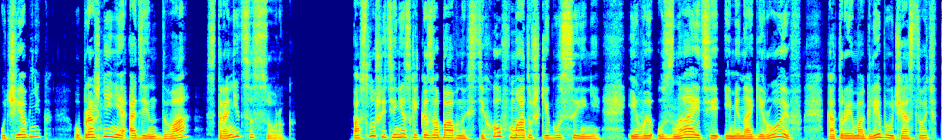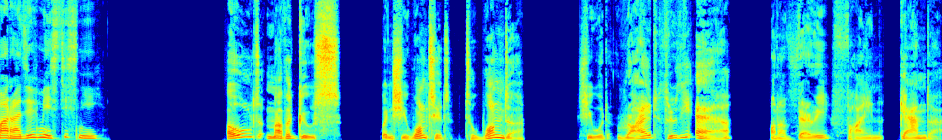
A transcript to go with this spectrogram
Учебник, упражнение 1-2, страница 40. Послушайте несколько забавных стихов матушки Гусыни, и вы узнаете имена героев, которые могли бы участвовать в параде вместе с ней. Old Mother Goose, when she wanted to wander, she would ride through the air on a very fine gander.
